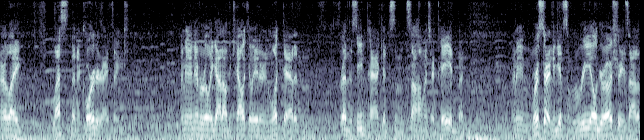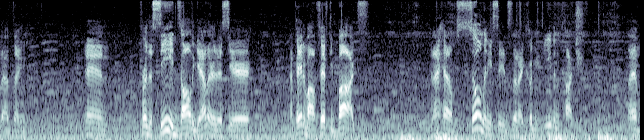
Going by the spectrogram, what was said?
are like less than a quarter, I think. I mean, I never really got out the calculator and looked at it and read the seed packets and saw how much I paid, but I mean, we're starting to get some real groceries out of that thing. And for the seeds altogether this year, I paid about 50 bucks. And I have so many seeds that I couldn't even touch. I have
